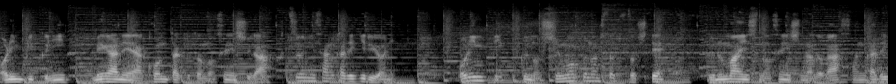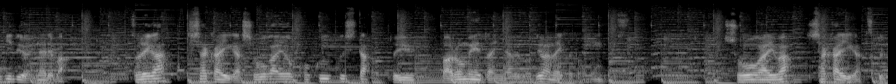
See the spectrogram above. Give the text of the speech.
オリンピックにメガネやコンタクトの選手が普通に参加できるようにオリンピックの種目の一つとして車椅子の選手などが参加できるようになればそれが社会が障害を克服したというバロメーターになるのではないかと思うんです。障害は社会が作る。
